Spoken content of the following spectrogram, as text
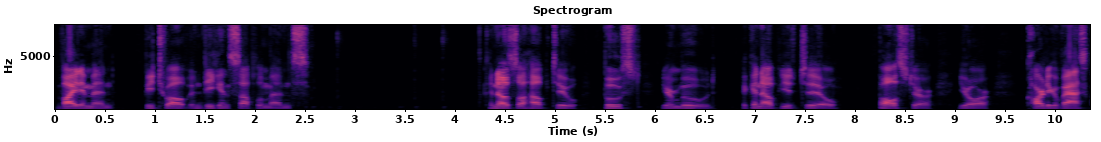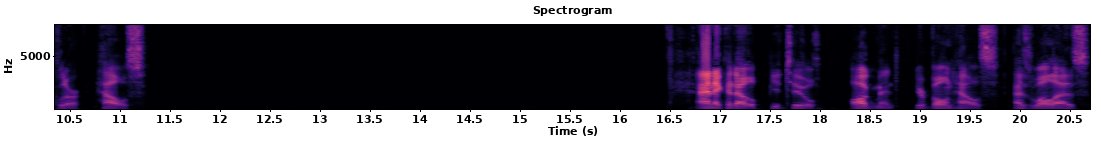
vitamin B12 in vegan supplements can also help to boost your mood. It can help you to bolster your cardiovascular health. And it could help you to augment your bone health as well as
